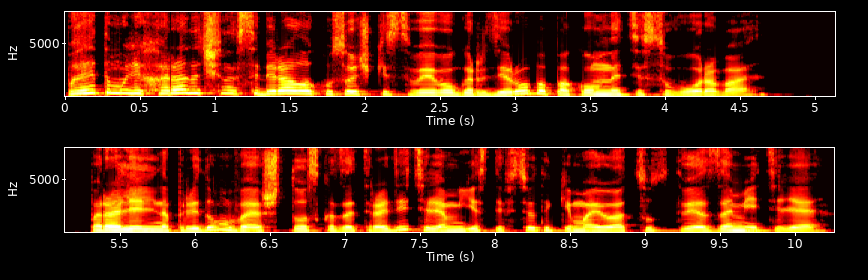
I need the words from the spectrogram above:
Поэтому лихорадочно собирала кусочки своего гардероба по комнате Суворова, параллельно придумывая, что сказать родителям, если все-таки мое отсутствие заметили.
